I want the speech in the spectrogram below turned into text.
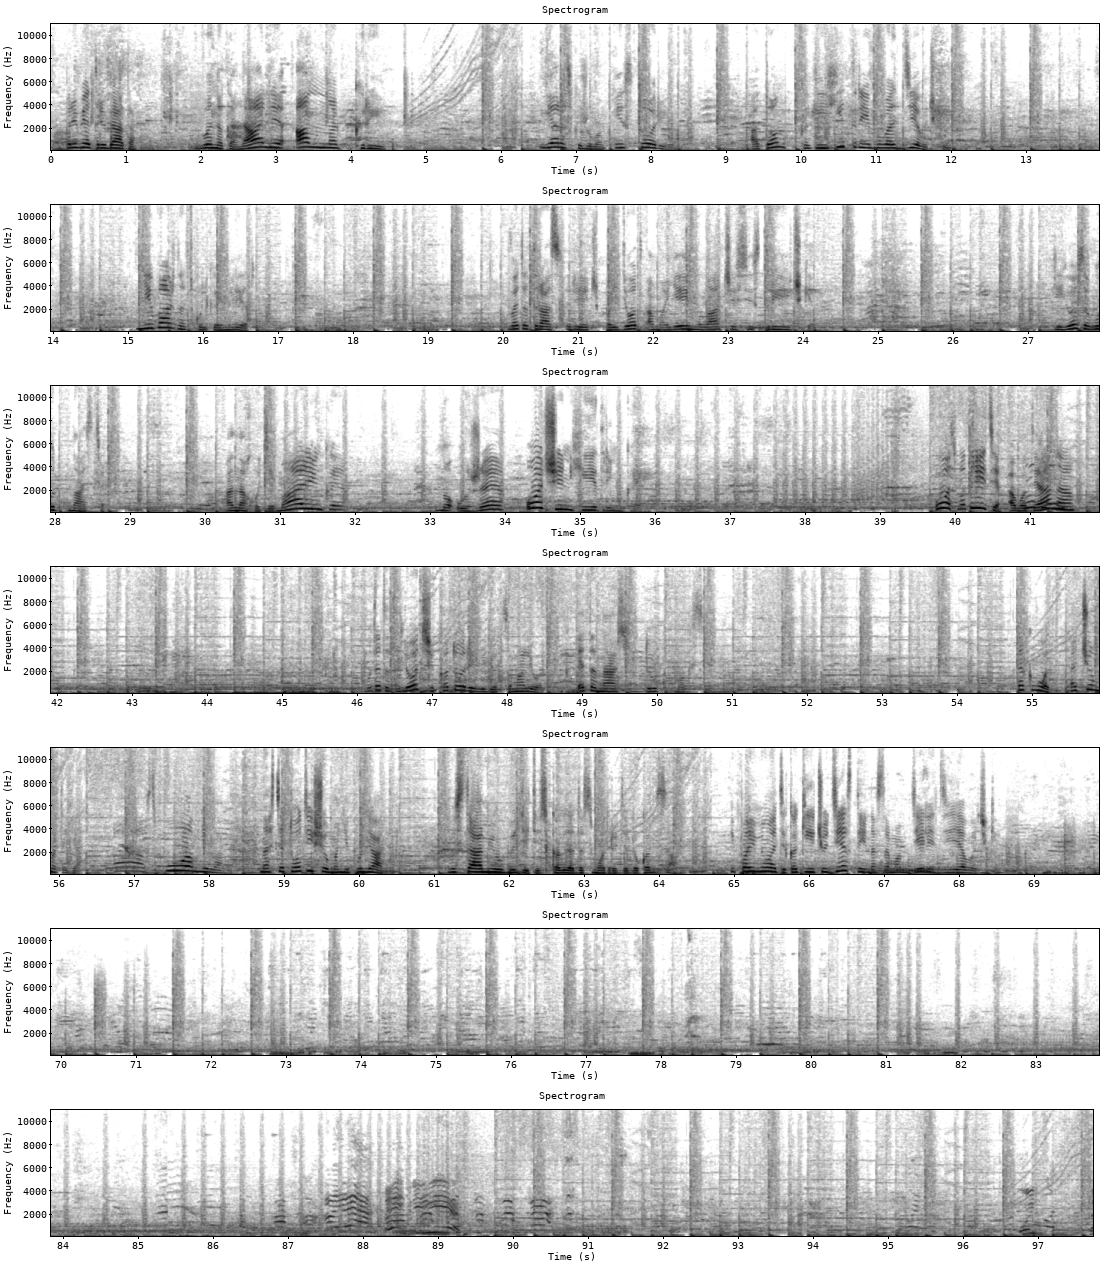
Привет, ребята! Вы на канале Анна Кри. Я расскажу вам историю о том, какие хитрые бывают девочки. Неважно, сколько им лет. В этот раз речь пойдет о моей младшей сестричке. Ее зовут Настя. Она хоть и маленькая, но уже очень хитренькая. О, смотрите, а вот и она. Вот этот летчик, который ведет самолет, это наш друг Максим. Так вот, о чем это я? А, вспомнила! Настя тот еще манипулятор. Вы сами убедитесь, когда досмотрите до конца. И поймете, какие чудесные на самом деле девочки.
